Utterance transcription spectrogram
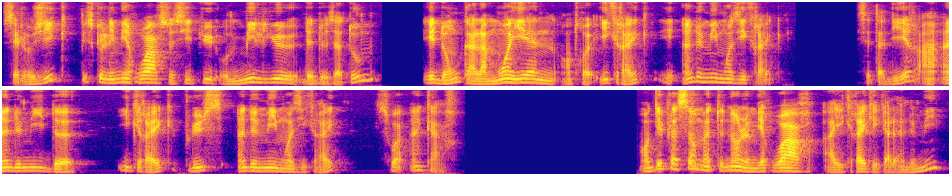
C'est logique puisque les miroirs se situent au milieu des deux atomes et donc à la moyenne entre y et 1 demi moins y, c'est-à-dire à 1 demi de y plus 1 demi moins y, soit 1 quart. En déplaçant maintenant le miroir à y égale 1 demi,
